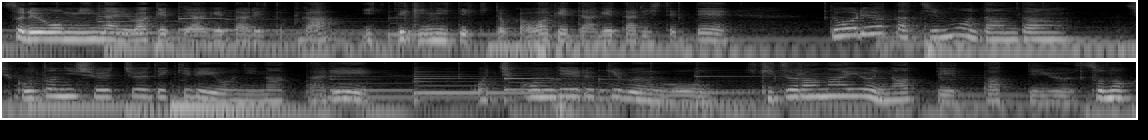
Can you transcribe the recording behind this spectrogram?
それをみんなに分けてあげたりとか1滴2滴とか分けてあげたりしてて同僚たちもだんだん仕事に集中できるようになったり落ち込んでいる気分を引きずらないようになっていったっていうその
